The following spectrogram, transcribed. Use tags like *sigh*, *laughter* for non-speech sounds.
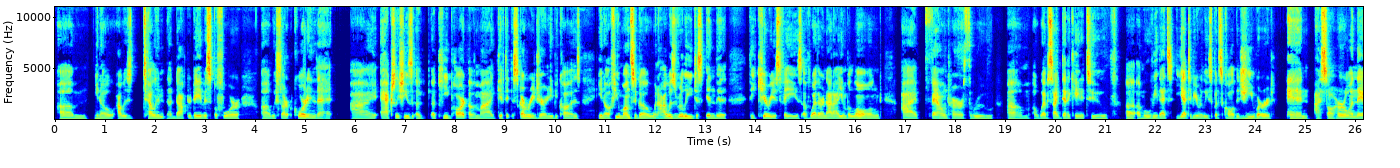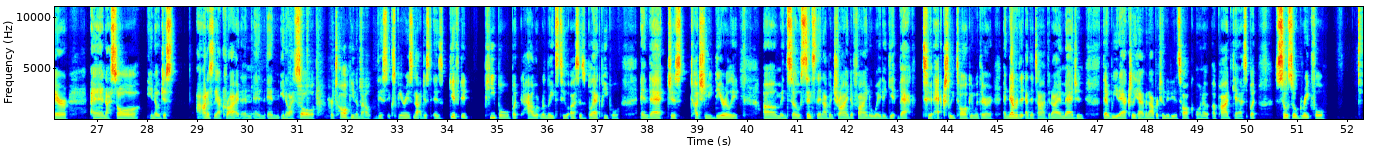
Um, you know, I was telling uh, Dr. Davis before uh, we started recording that I actually she's a, a, key part of my gifted discovery journey because you know a few months ago when I was really just in the the curious phase of whether or not I even belonged, I found her through um, a website dedicated to uh, a movie that's yet to be released, but it's called The G Word, and I saw her on there, and I saw you know just honestly I cried and and and you know I saw her talking about this experience not just as gifted people but how it relates to us as black people. And that just touched me dearly. Um, and so since then I've been trying to find a way to get back *laughs* to actually talking with her. And never did, at the time did I imagine that we'd actually have an opportunity to talk on a, a podcast but so so grateful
